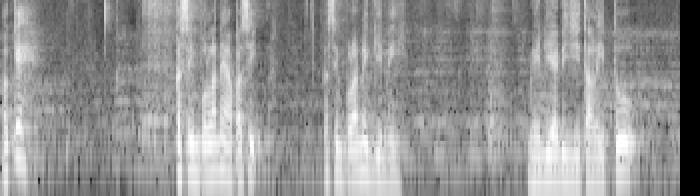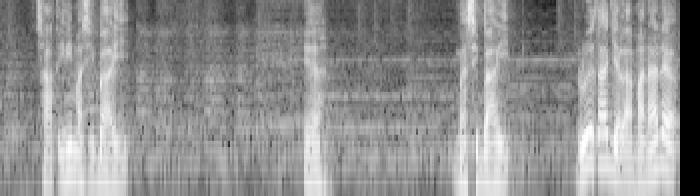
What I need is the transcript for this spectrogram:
Oke kesimpulannya apa sih? Kesimpulannya gini. Media digital itu saat ini masih bayi ya. Masih bayi. Lu lihat aja lah mana ada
